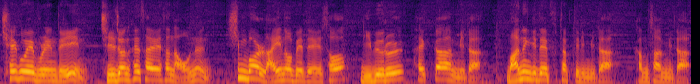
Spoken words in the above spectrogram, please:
최고의 브랜드인 Zildjian 회사에서 나오는 심벌 라인업에 대해서 리뷰를 할까 합니다. 많은 기대 부탁드립니다. 감사합니다.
